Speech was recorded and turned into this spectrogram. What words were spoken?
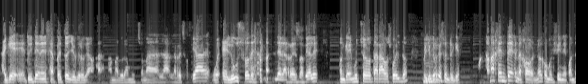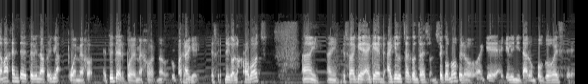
hay que, eh, Twitter en ese aspecto yo creo que ha, madurado mucho más la, red social, el uso de, de las redes sociales aunque hay mucho tarado sueldo, pues yo creo mm. que eso enriquece. Cuanta más gente, mejor, ¿no? Como el cine. Cuanta más gente esté viendo la película, pues mejor. El Twitter, pues mejor, ¿no? Lo que pasa es que, eso, digo, los robots, ay, ay, eso hay que, hay que, hay que luchar contra eso. No sé cómo, pero hay que, hay que limitar un poco ese,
